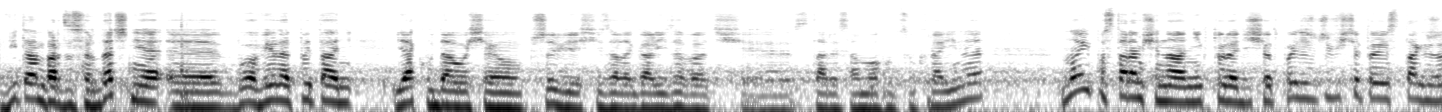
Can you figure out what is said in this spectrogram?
Witam bardzo serdecznie. E, Było wiele pytań, jak udało się przywieźć i zalegalizować e, stary samochód z Ukrainy. No i postaram się na niektóre dzisiaj odpowiedzieć. Oczywiście to jest tak, że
